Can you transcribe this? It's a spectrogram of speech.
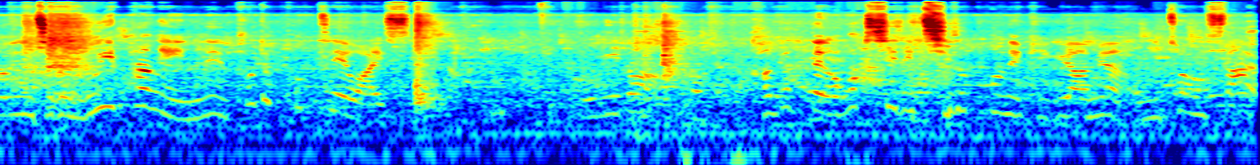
저희는 지금 루이팡에 있는 푸드코트에 와 있습니다. 여기가 가격대가 확실히 지우펀에 비교하면 엄청 싸요.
